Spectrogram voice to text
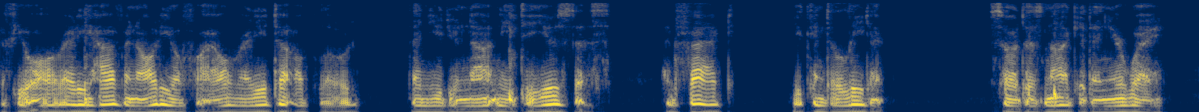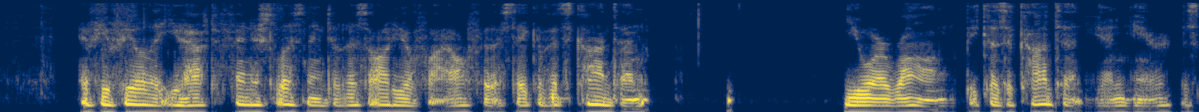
If you already have an audio file ready to upload, then you do not need to use this. In fact, you can delete it so it does not get in your way. If you feel that you have to finish listening to this audio file for the sake of its content, you are wrong because the content in here is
